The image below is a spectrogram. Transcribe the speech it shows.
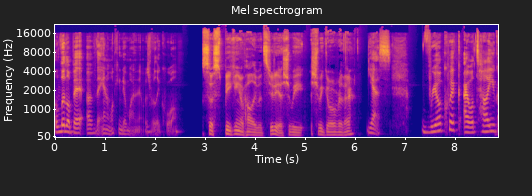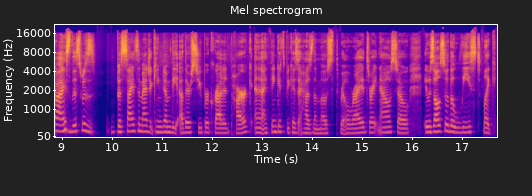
a little bit of the Animal Kingdom one, and it was really cool. So speaking of Hollywood Studios, should we should we go over there? Yes. Real quick, I will tell you guys this was besides the Magic Kingdom, the other super crowded park. And I think it's because it has the most thrill rides right now. So it was also the least like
